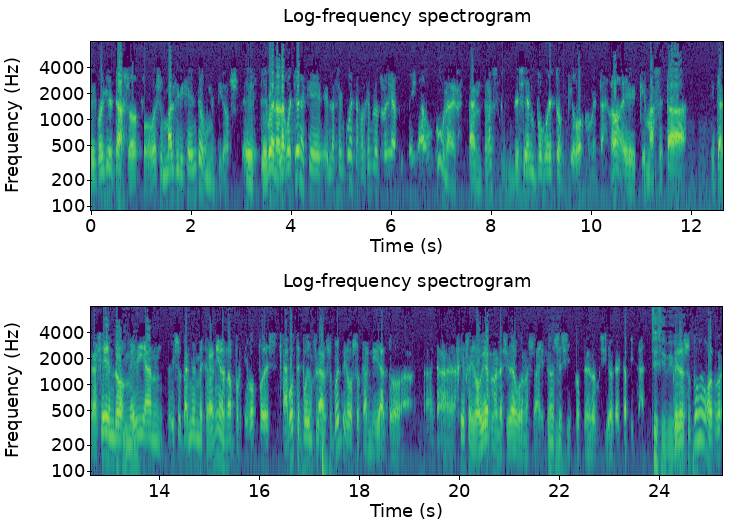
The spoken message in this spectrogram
en cualquier caso, o es un mal dirigente o un mentiroso. Este, bueno, la cuestión es que en las encuestas, por ejemplo, otro día veía una de las tantas, decían un poco esto que vos comentás, ¿no? Eh, que más está está cayendo, medían, eso también me extrañó, ¿no? Porque vos podés, a vos te puede inflar, suponete que vos sos candidato a, jefe de gobierno en la ciudad de Buenos Aires, no sé si vos tenés domicilio acá en Capital. Sí, sí, Pero supongo,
